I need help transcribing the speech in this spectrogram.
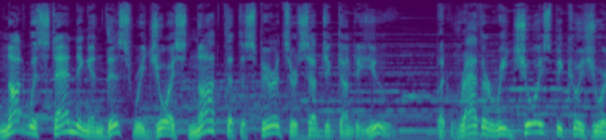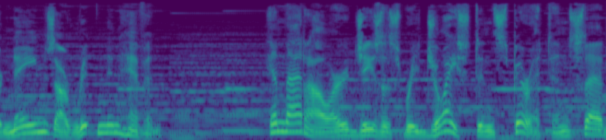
Notwithstanding in this, rejoice not that the spirits are subject unto you, but rather rejoice because your names are written in heaven. In that hour Jesus rejoiced in spirit and said,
